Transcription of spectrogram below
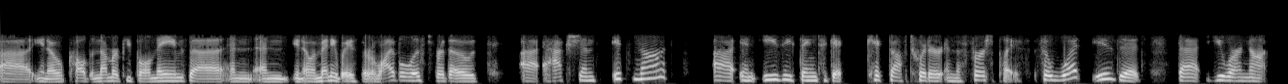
uh, you know, called a number of people names, uh, and and you know, in many ways, they're libelous for those uh, actions. It's not uh, an easy thing to get kicked off Twitter in the first place. So, what is it that you are not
